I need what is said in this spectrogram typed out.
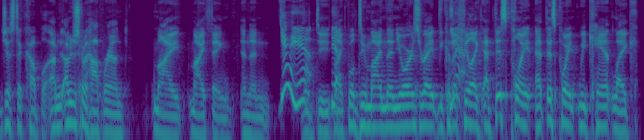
just a couple. I'm I'm just gonna hop around my my thing and then Yeah. Yeah. we'll do yeah. like we'll do mine then yours right because I feel like at this point at this point we can't like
